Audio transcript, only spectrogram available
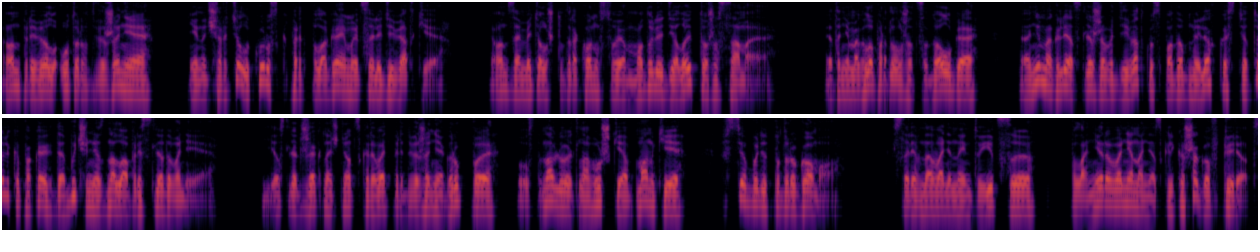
Он привёл Утор в движение и начертил курс к предполагаемой цели девятки. Он заметил, что дракон в своём модуле делает то же самое. Это не могло продолжаться долго. Они могли отслеживать девятку с подобной лёгкостью только пока их добыча не знала о преследовании. Если Джек начнёт скрывать передвижение группы, устанавливать ловушки и обманки, всё будет по-другому. Соревнование на интуицию, планирование на несколько шагов вперёд.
